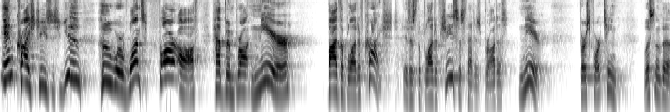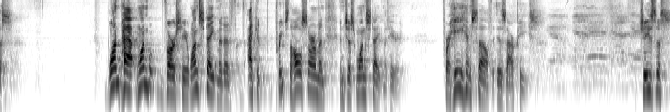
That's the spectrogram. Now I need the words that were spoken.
in Christ Jesus? You who were once far off have been brought near by the blood of Christ. It is the blood of Jesus that has brought us near. Verse 14, listen to this. One, pat, one verse here, one statement. If I could preach the whole sermon in just one statement here. For he himself is our peace. Jesus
